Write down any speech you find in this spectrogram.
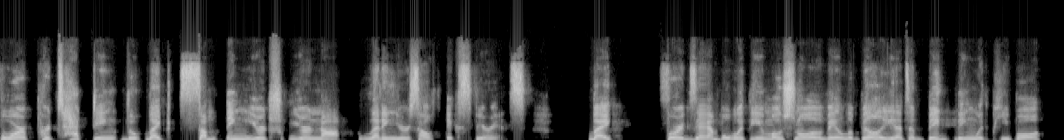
for protecting the like something you're you're not letting yourself experience like for example with the emotional availability that's a big thing with people.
